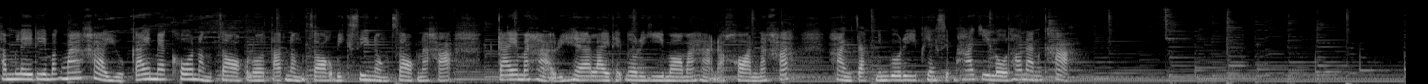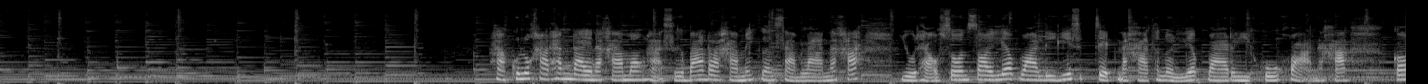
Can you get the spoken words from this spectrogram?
ทำเลดีมากๆค่ะ อยู่ใกล้แมคโครหนองจอกโลตัสหนองจอกบิ๊กซีหนองจอกนะคะ ใกล้มหาวิทยาลัยเทคโนโลยีมมหานครนะคะ ห่างจากมินบุรีเพียง 15 กิโลเท่านั้นค่ะ หากคุณลูกค้าท่านใดนะคะ มองหาซื้อบ้านราคาไม่เกิน 3 ล้านนะคะ อยู่แถวโซนซอยเรียบวารี 27 นะคะ ถนนเรียบวารีคูขวานะคะ ก็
